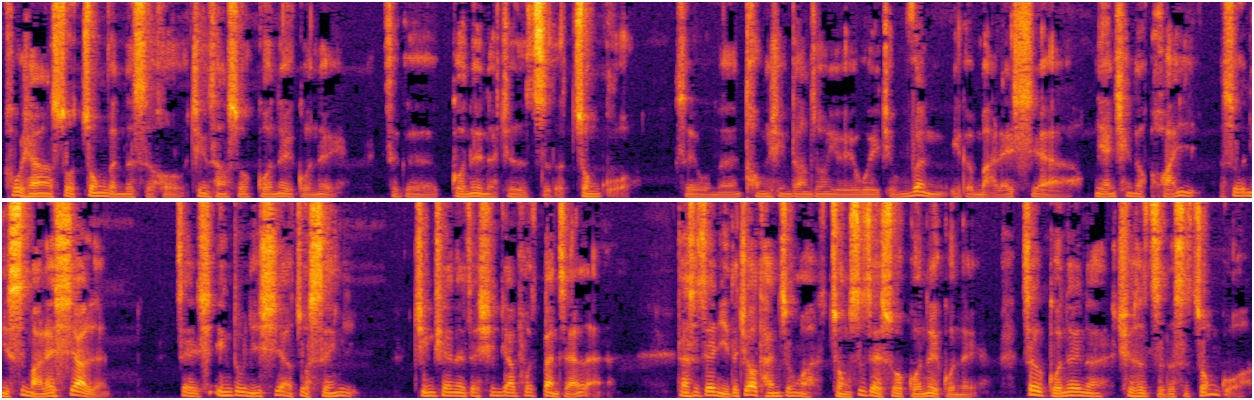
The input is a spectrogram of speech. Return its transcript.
互相说中文的时候，经常说国内国内。这个国内呢，就是指的中国，所以我们同行当中有一位就问一个马来西亚年轻的华裔说：“你是马来西亚人，在印度尼西亚做生意，今天呢在新加坡办展览，但是在你的交谈中啊，总是在说国内国内。这个国内呢，确实指的是中国，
